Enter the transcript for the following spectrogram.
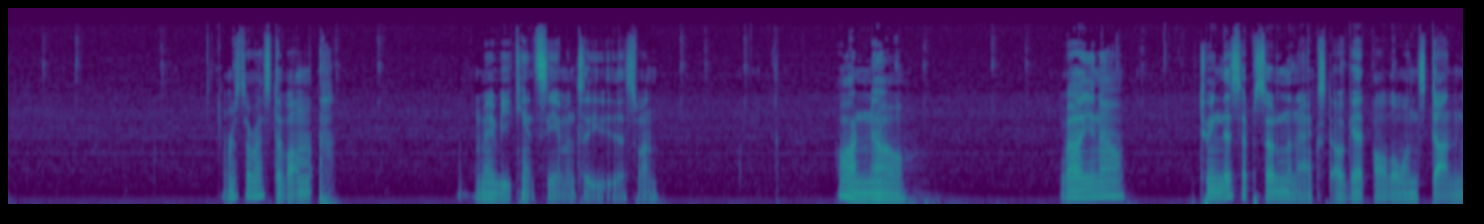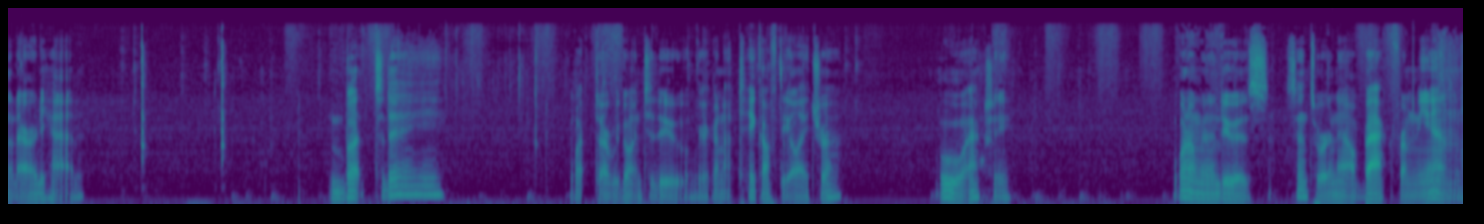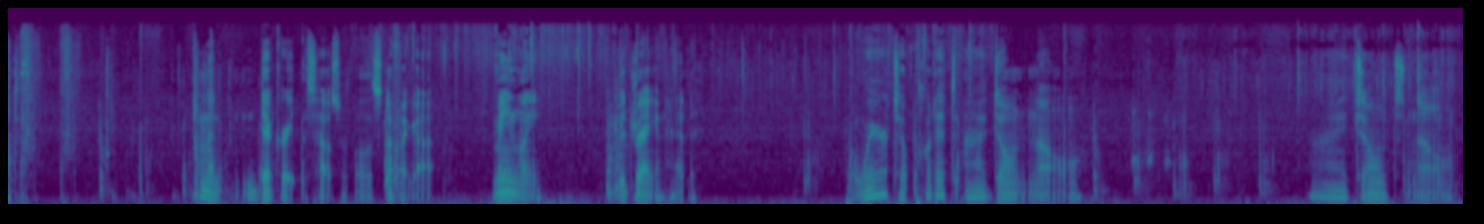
Where's the rest of them? Maybe you can't see them until you do this one. Oh no. Well, you know, between this episode and the next, I'll get all the ones done that I already had. But today, what are we going to do? We're going to take off the elytra. Ooh, actually, what I'm going to do is, since we're now back from the end, I'm going to decorate this house with all the stuff I got. mainly the dragon head. But where to put it, I don't know. I don't know.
